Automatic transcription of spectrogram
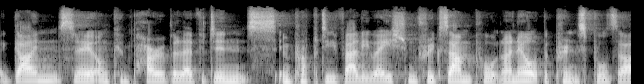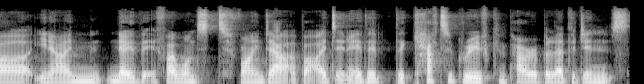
a guidance note on comparable evidence in property valuation, for example, and I know what the principles are. You know, I know that if I wanted to find out about, I don't know, the, the category of comparable evidence,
